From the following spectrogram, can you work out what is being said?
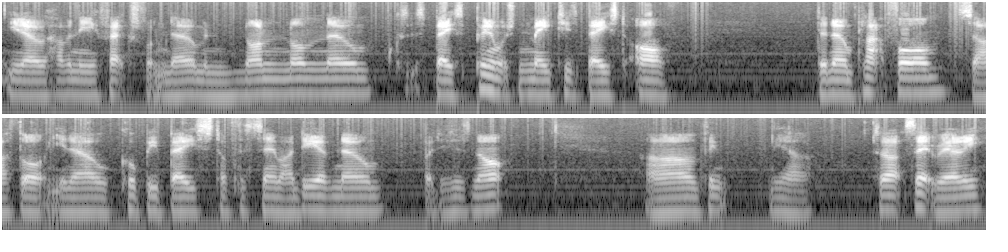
you know, having the effects from GNOME and non-non-GNOME, because it's based pretty much Mate is based off the GNOME platform. So I thought, you know, could be based off the same idea of GNOME, but it is not. Um, I think, yeah. So that's it really.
